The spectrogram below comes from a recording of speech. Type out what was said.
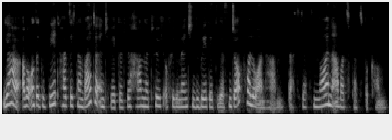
ja, aber unser Gebet hat sich dann weiterentwickelt. Wir haben natürlich auch für die Menschen gebetet, die jetzt einen Job verloren haben, dass sie jetzt einen neuen Arbeitsplatz bekommen.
